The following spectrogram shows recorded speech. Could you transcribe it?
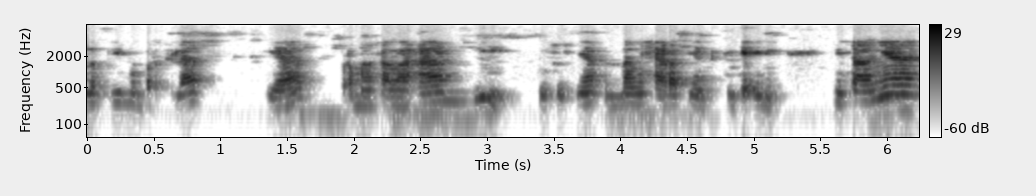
lebih memperjelas ya permasalahan ini, khususnya tentang syarat yang ketiga ini. Misalnya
